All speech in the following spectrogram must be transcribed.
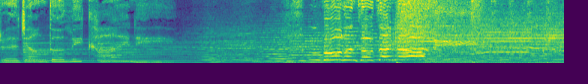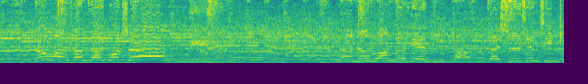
倔强的离开你。不论走在哪里，都忘穿在过程里。那难忘的脸庞，在时间静止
